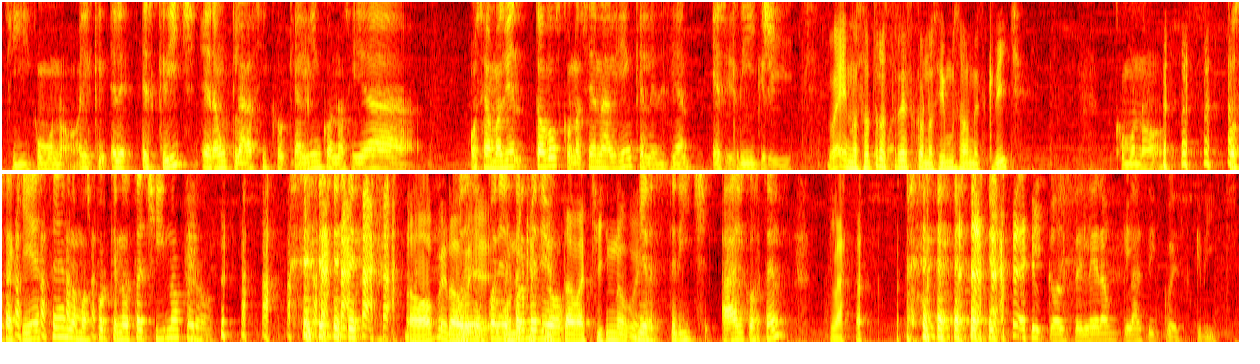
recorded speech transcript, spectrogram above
Sí, cómo no. El, que- el Screech era un clásico que alguien conocía. O sea, más bien todos conocían a alguien que le decían Screech. Güey, nosotros tres conocimos a un Screech. ¿Cómo no? Pues aquí este, nomás porque no está chino, pero. no, pero podía, podía uno estar que sí medio estaba chino, güey. Ah, el costel. Claro. el costel era un clásico Screech.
